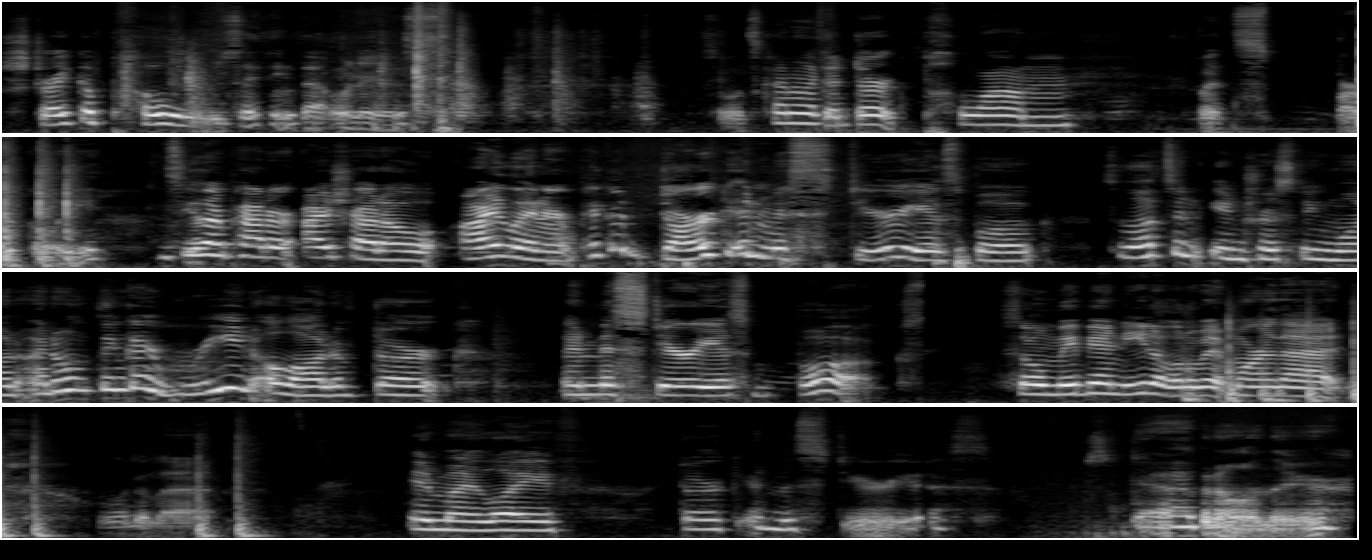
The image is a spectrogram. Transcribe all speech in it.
Strike a Pose, I think that one is. It's kind of like a dark plum, but sparkly. Concealer, powder, eyeshadow, eyeliner. Pick a dark and mysterious book. So that's an interesting one. I don't think I read a lot of dark and mysterious books. So maybe I need a little bit more of that. Look at that. In my life. Dark and mysterious. Just dab it on there.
